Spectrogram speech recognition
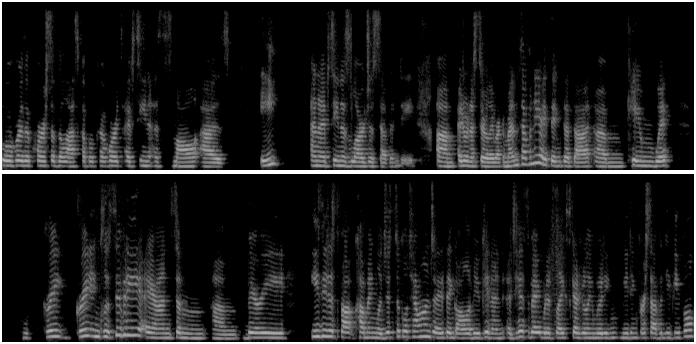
over the course of the last couple cohorts, I've seen as small as eight and I've seen as large as 70. Um, I don't necessarily recommend 70. I think that that um, came with great, great inclusivity and some um, very easy to spot coming logistical challenge. I think all of you can anticipate what it's like scheduling a meeting, meeting for 70 people,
